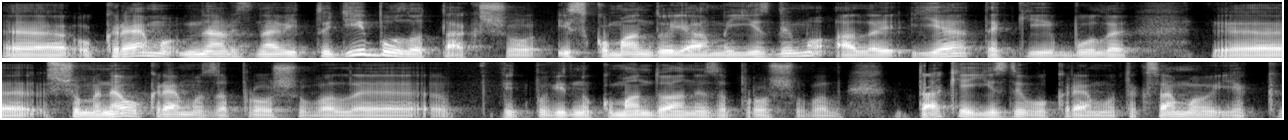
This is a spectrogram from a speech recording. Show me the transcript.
е, окремо навіть навіть тоді було так, що із командою «Я» ми їздимо, але є такі були, е, що мене окремо запрошували. Відповідно, команду Ани запрошували. Так, я їздив окремо, так само, як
